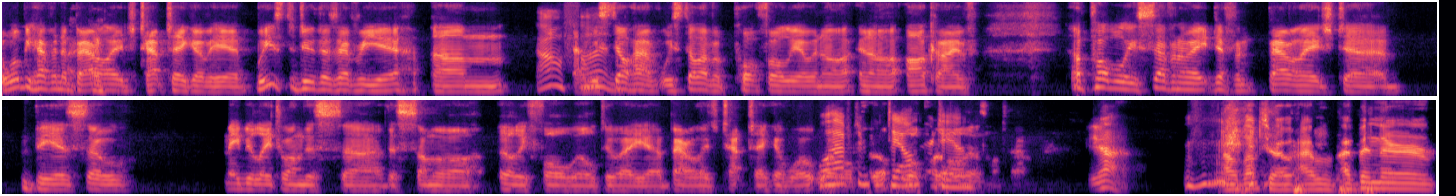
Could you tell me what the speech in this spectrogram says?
But we'll be having a barrel aged tap take over here. We used to do this every year, um, oh, fun. and we still have we still have a portfolio in our in our archive of probably seven or eight different barrel aged uh, beers. So maybe later on this uh, this summer or early fall, we'll do a uh, barrel aged tap take. Where, We'll have to put- be down put there, Dan. those on tap. yeah. I would love to. I, I, I've been there.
